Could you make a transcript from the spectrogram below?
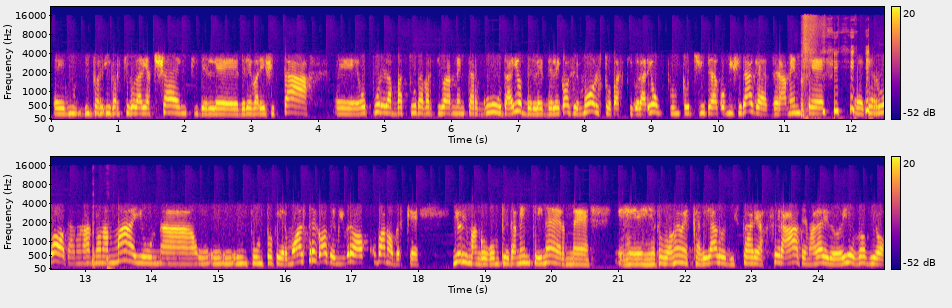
eh, i, i, particolari accenti delle, delle varie città, eh, oppure la battuta particolarmente arguta. Io ho delle, delle, cose molto particolari, ho un punto G della comicità che è veramente eh, che ruota, non ha, non ha mai una, un, un, punto fermo. Altre cose mi preoccupano perché io rimango completamente inerme. Eh, proprio a me mi è capitato di stare a serate, magari dove io proprio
